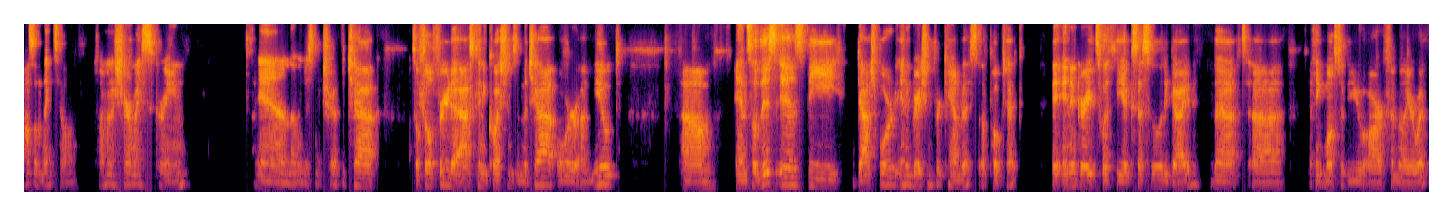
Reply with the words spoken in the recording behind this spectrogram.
Awesome. Thanks, Helen. So I'm going to share my screen. And let me just make sure I have the chat. So feel free to ask any questions in the chat or unmute. Um, and so this is the dashboard integration for Canvas of Pope Tech. It integrates with the accessibility guide that uh, I think most of you are familiar with.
